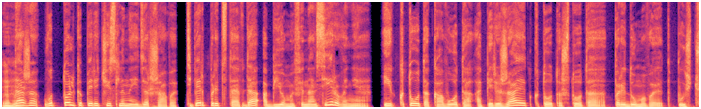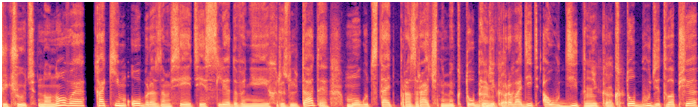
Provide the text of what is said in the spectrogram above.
Угу. Даже вот только перечисленные державы. Теперь представь, да, объемы финансирования и кто-то кого-то опережает, кто-то что-то придумывает, пусть чуть-чуть, но новое. Каким образом все эти исследования и их результаты могут стать прозрачными? Кто будет Никак. проводить аудит? Никак. Кто будет вообще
